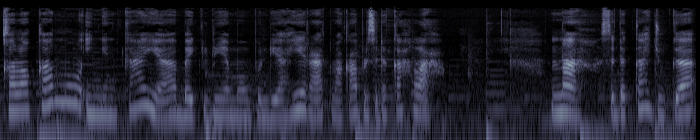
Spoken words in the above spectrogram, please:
Kalau kamu ingin kaya baik di dunia maupun di akhirat, maka bersedekahlah. Nah, sedekah juga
